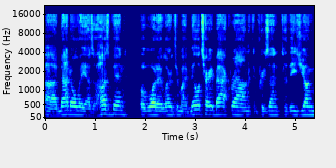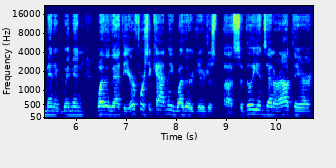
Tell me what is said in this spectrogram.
uh, not only as a husband but what I learned through my military background and present to these young men and women, whether they're at the Air Force Academy, whether they're just uh, civilians that are out there,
